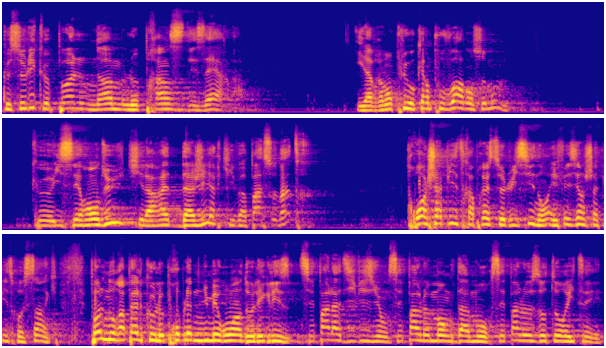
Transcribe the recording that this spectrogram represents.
que celui que Paul nomme le prince des airs, il a vraiment plus aucun pouvoir dans ce monde. Qu'il s'est rendu, qu'il arrête d'agir, qu'il ne va pas se battre. Trois chapitres après celui-ci, dans Éphésiens chapitre 5, Paul nous rappelle que le problème numéro un de l'Église, ce n'est pas la division, ce n'est pas le manque d'amour, ce n'est pas les autorités,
